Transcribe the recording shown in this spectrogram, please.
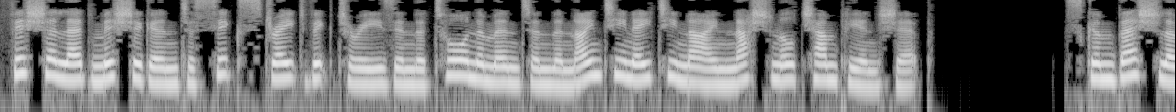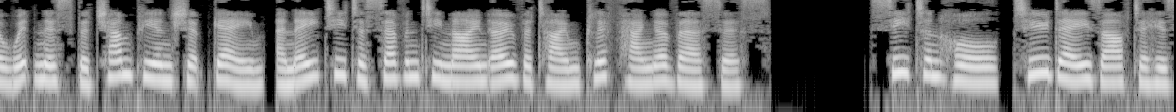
Fisher led Michigan to six straight victories in the tournament and the 1989 national championship. Schembechler witnessed the championship game, an 80–79 overtime cliffhanger versus Seton Hall, two days after his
